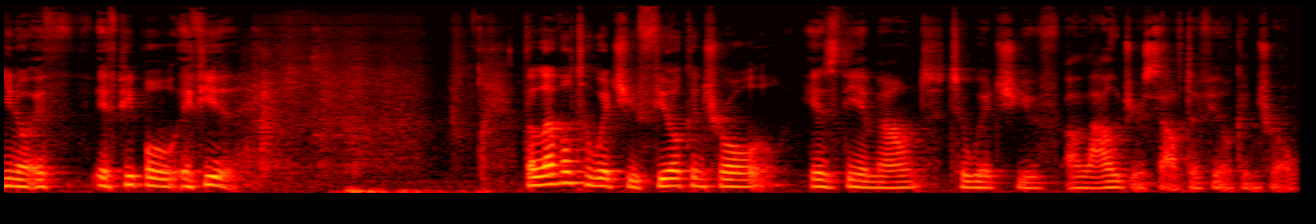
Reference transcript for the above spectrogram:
you know if if people if you the level to which you feel control is the amount to which you've allowed yourself to feel control.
